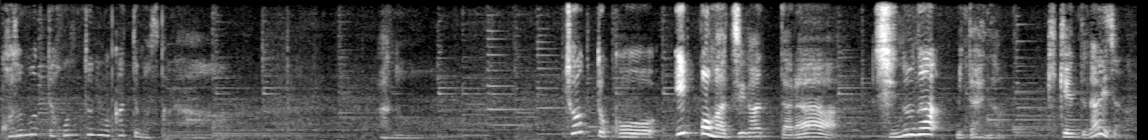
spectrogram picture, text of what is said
子供って本当に分かってますから。あのちょっとこう一歩間違ったら死ぬなみたいな危険ってないじゃない。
